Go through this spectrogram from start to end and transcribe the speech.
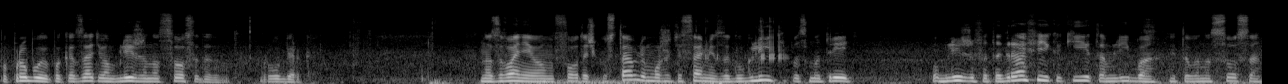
попробую показать вам ближе насос этот вот, Руберг. Название вам фоточку ставлю, можете сами загуглить, посмотреть поближе фотографии какие там, либо этого насоса.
